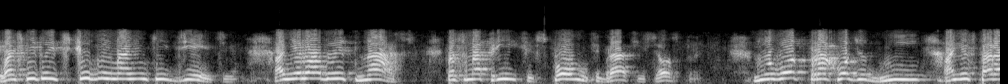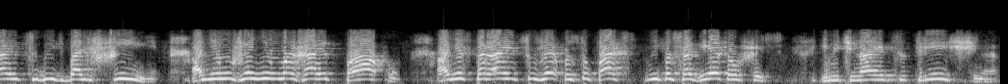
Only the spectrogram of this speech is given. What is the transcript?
Воспитываются чудные маленькие дети. Они радуют нас. Посмотрите, вспомните, братья и сестры. Ну вот проходят дни, они стараются быть большими, они уже не уважают папу, они стараются уже поступать не посоветовавшись, и начинается трещина,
